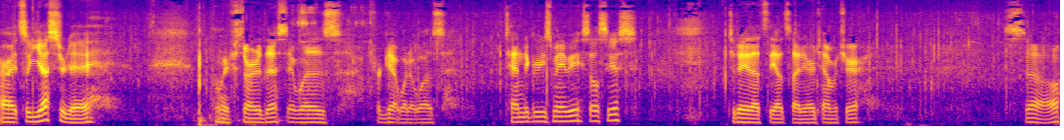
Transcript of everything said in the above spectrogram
All right, so yesterday when we started this, it was, forget what it was, 10 degrees maybe Celsius. Today that's the outside air temperature. So,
